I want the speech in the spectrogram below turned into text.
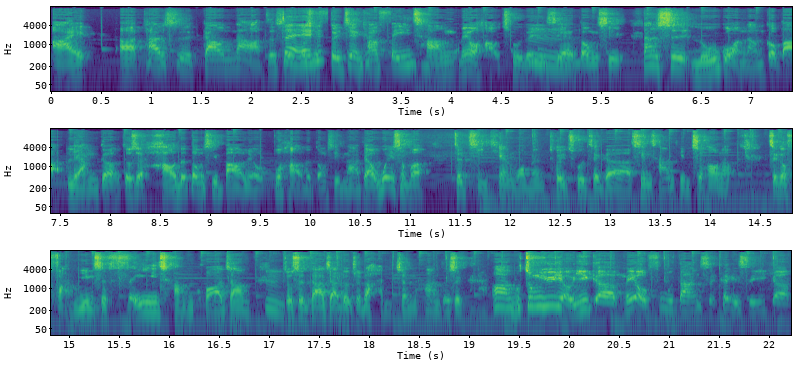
癌。啊，它是高钠，这些都是对健康非常没有好处的一些东西。嗯、但是如果能够把两个都是好的东西保留，不好的东西拿掉，为什么这几天我们推出这个新产品之后呢？这个反应是非常夸张，嗯，就是大家都觉得很震撼，就是啊，我终于有一个没有负担，是可以是一个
